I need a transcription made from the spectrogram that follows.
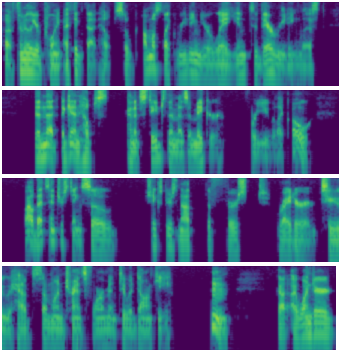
a familiar point, I think that helps. So almost like reading your way into their reading list, then that again helps kind of stage them as a maker for you. Like, oh, wow, that's interesting. So Shakespeare's not the first writer to have someone transform into a donkey. Hmm. God, I wonder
